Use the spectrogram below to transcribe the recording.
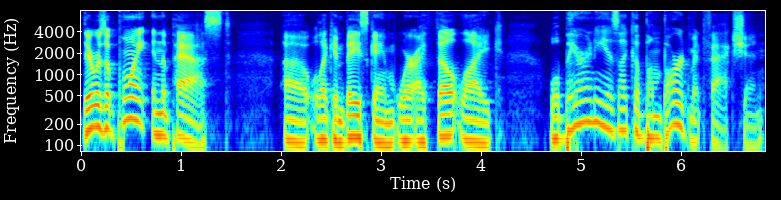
there was a point in the past, uh, like in base game, where I felt like, well, Barony is like a bombardment faction.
